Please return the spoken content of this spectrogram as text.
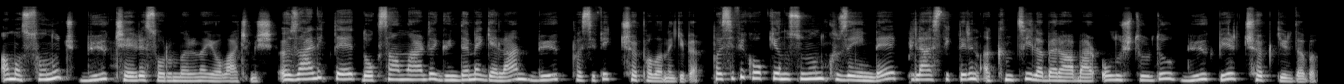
Ama sonuç büyük çevre sorunlarına yol açmış. Özellikle 90'larda gündeme gelen Büyük Pasifik Çöp Alanı gibi. Pasifik Okyanusu'nun kuzeyinde plastiklerin akıntıyla beraber oluşturduğu büyük bir çöp girdabı.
